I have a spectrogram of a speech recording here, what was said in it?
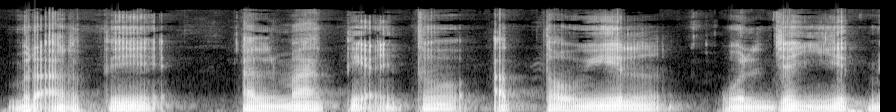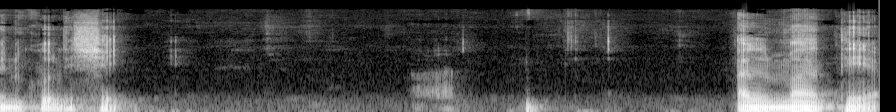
berarti al-mati itu at-tawil wal jayyid min kulli syai. Al-mati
